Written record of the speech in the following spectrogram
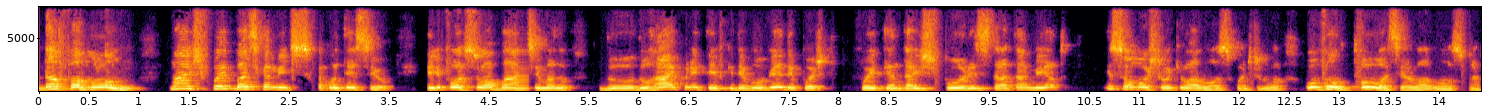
da Fórmula 1. Mas foi basicamente isso que aconteceu. Ele forçou a barra em cima do, do, do Raikkonen, teve que devolver, depois foi tentar expor esse tratamento e só mostrou que o Alonso continua, ou voltou a ser o Alonso, né?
